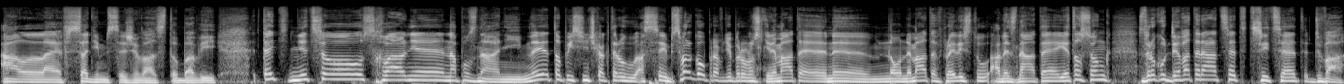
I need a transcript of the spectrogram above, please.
ale vsadím se, že vás to baví. Teď něco schválně na poznání. Je to písnička, kterou asi s velkou pravděpodobností nemáte, ne, no, nemáte v playlistu a neznáte. Je to song z roku 1932.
